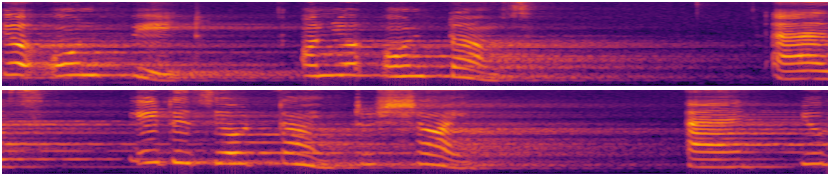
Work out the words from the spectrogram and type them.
your own fate on your own terms as it is your time to shine and you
